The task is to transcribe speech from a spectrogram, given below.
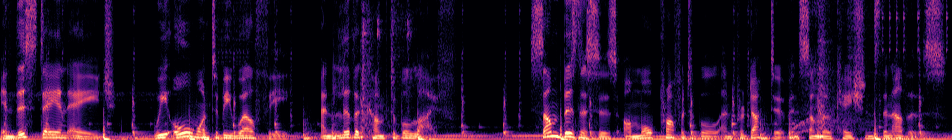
In this day and age, we all want to be wealthy and live a comfortable life. Some businesses are more profitable and productive in some locations than others.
